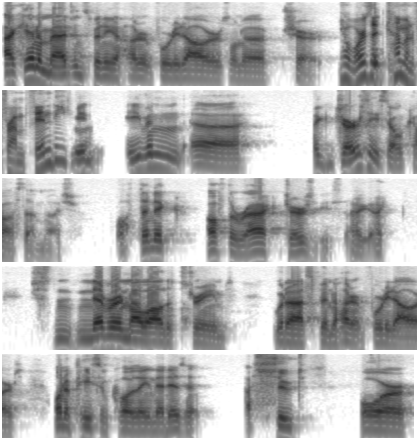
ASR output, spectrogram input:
I can't imagine spending $140 on a shirt. Yeah. Where's it coming from? Fendi? I mean, even uh, like jerseys don't cost that much. Authentic, off the rack jerseys. I, I just never in my wildest dreams would I spend $140 on a piece of clothing that isn't a suit or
